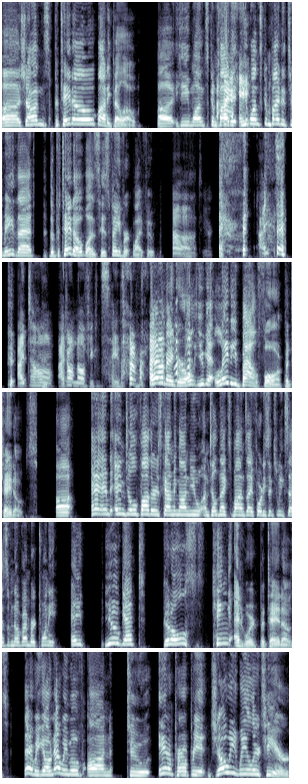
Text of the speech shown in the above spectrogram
uh Sean's potato body pillow. Uh, he once confided he once confided to me that the potato was his favorite waifu. Oh, dear. I, I don't, I don't know if you can say that, right? Anime girl, you get Lady Balfour potatoes. Uh, and Angel Father is counting on you until next Bonsai 46 weeks as of November 28th. You get good old King Edward potatoes. There we go. Now we move on to inappropriate Joey Wheeler tier,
